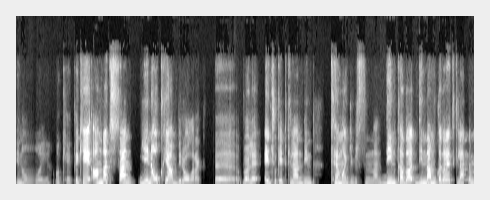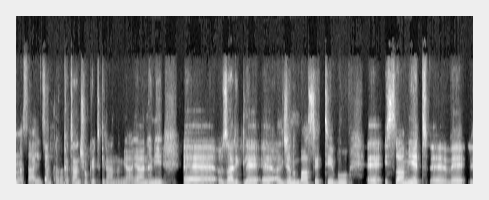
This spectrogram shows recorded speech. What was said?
Din olayı. Okey. Peki Andaç sen yeni okuyan biri olarak e, böyle en çok etkilendiğin tema gibisinden. Din kadar dinden bu kadar etkilendin mi mesela Alican kadar? Hakikaten çok etkilendim ya. Yani hani e, özellikle e, Alican'ın bahsettiği bu e, İslamiyet e, ve e,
